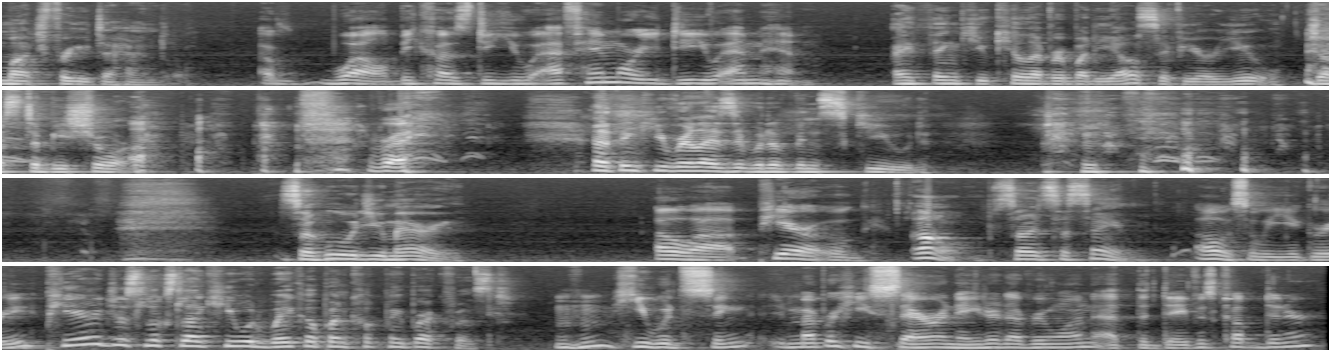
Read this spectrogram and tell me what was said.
much for you to handle. Uh, well, because do you F him or do you M him? I think you kill everybody else if you're you, just to be sure. right. I think you realized it would have been skewed. so who would you marry? Oh, uh, Pierre Hugues. Oh, so it's the same. Oh, so we agree? Pierre just looks like he would wake up and cook me breakfast. Mm-hmm. He would sing. Remember, he serenaded everyone at the Davis Cup dinner.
